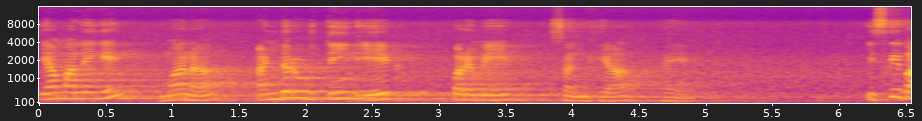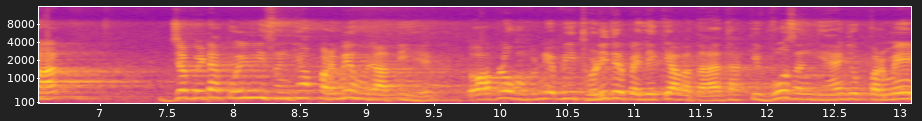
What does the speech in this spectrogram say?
क्या मान लेंगे? माना, अंडर रूट तीन एक परमेय संख्या है। इसके बाद जब बेटा कोई भी संख्या परमेय हो जाती है तो आप लोग हमने अभी थोड़ी देर पहले क्या बताया था कि वो संख्याएँ जो परमेय,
